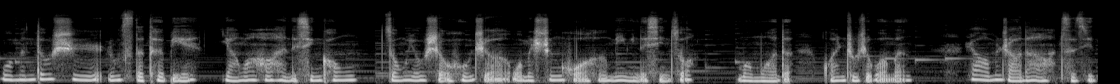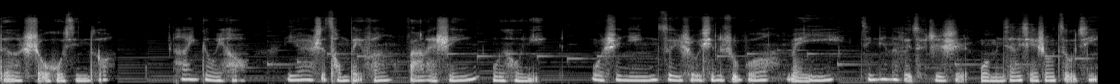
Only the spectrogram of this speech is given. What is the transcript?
我们都是如此的特别，仰望浩瀚的星空，总有守护着我们生活和命运的星座，默默的关注着我们，让我们找到自己的守护星座。嗨，各位好，依然是从北方发来声音问候你，我是您最熟悉的主播美一。今天的翡翠知识，我们将携手走进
